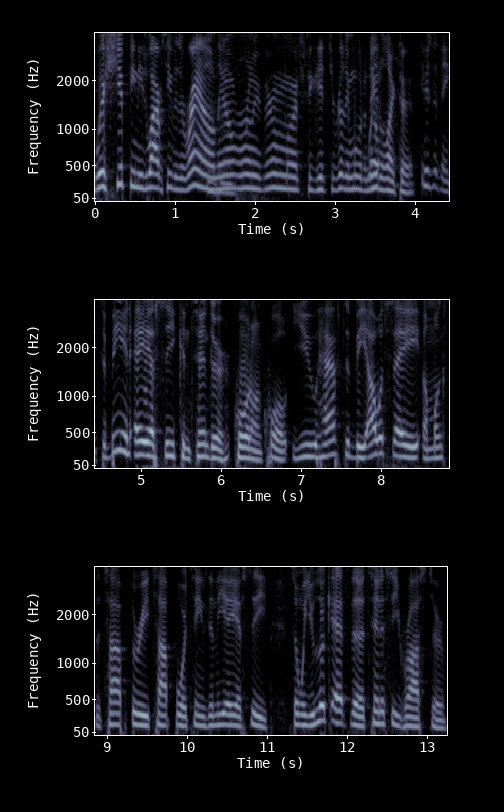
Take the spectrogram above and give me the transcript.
we're shifting these wide receivers around. They mm-hmm. don't really do much to get you really move the needle like that. Here's the thing: to be an AFC contender, quote unquote, you have to be, I would say, amongst the top three, top four teams in the AFC. So when you look at the Tennessee roster,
